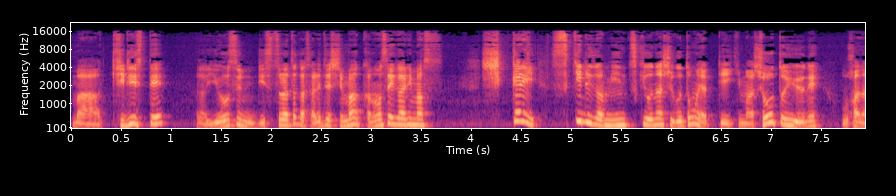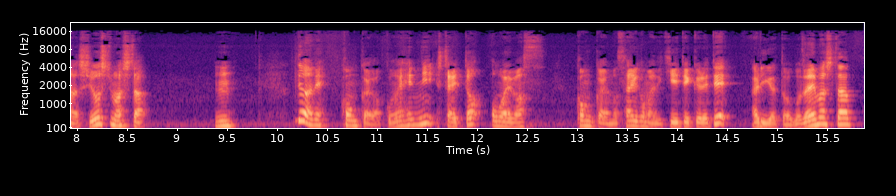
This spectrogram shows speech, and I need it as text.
まあ切り捨て要するにリストラとかされてしまう可能性があります。しっかりスキルが身につくような仕事もやっていきましょうというねお話をしました。うん。ではね今回はこの辺にしたいと思います。今回も最後まで聞いてくれてありがとうございました。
